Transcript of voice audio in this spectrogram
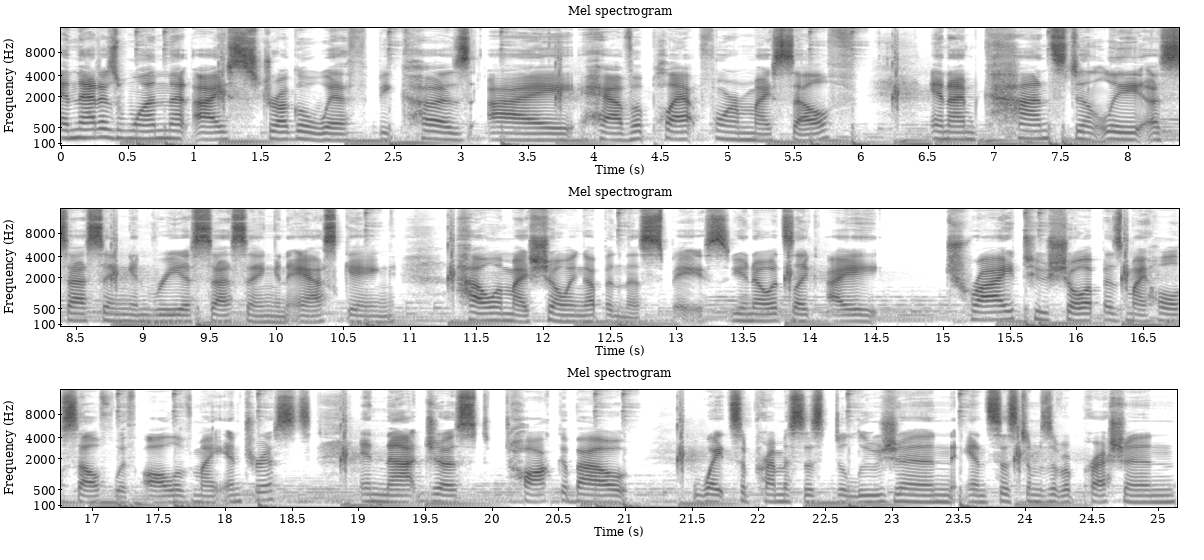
And that is one that I struggle with because I have a platform myself and I'm constantly assessing and reassessing and asking, how am I showing up in this space? You know, it's like I try to show up as my whole self with all of my interests and not just talk about white supremacist delusion and systems of oppression,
